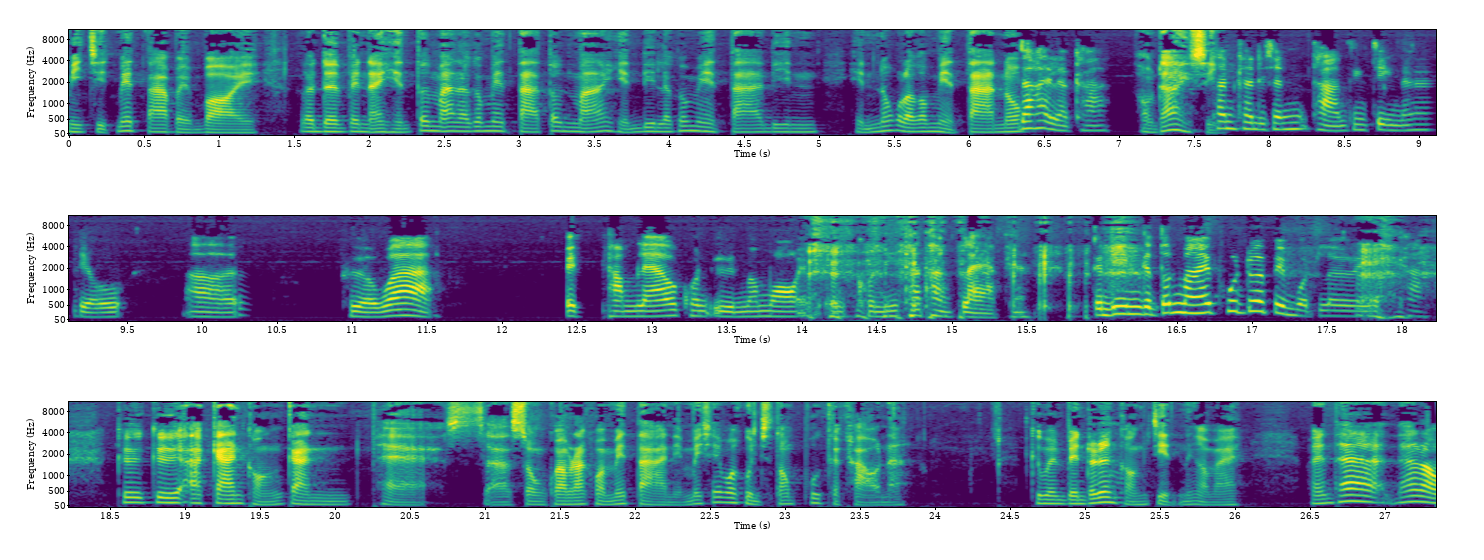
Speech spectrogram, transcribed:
มีจิตเมตตาบ่อยๆ เราเดินไปไหนเห็นต้นไม้เราก็เมตตาต้นไม้ เห็นดินเราก็เมตตาดิน เห็นนกเราก็เมตตานก ได้เหรอคะ เอาได้สิ ท่านคะดิฉันถามจริง ๆ นะคะ เดี๋ยวเผื่อว่าไปทำแล้วคนอื่นมามองคนนี้ท่าทางแปลกนะกระดินกับต้นไม้พูดด้วยไปหมดเลยค่ะ คือคืออาการของการแผ่ส่งความรักความเมตตาเนี่ยไม่ใช่ว่าคุณจะต้องพูดกับเขานะ คือมันเป็นเรื่องของจิตนึกออกไหม เพราะฉะนั้นถ้าถ้าเรา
